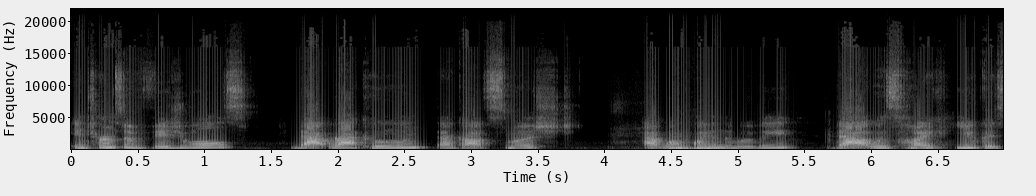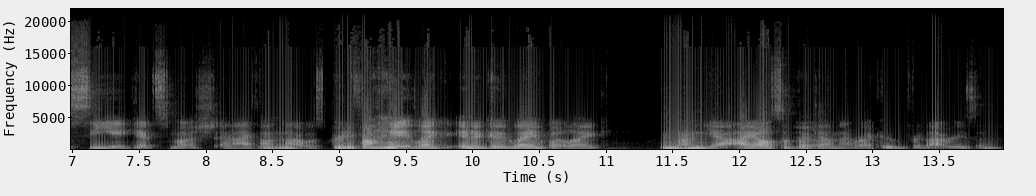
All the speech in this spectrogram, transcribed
in terms of visuals, that raccoon that got smushed at one point in the movie, that was like you could see it get smushed, and I thought that was pretty funny, like in a good way, but like uh, yeah, I also put down that raccoon for that reason.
